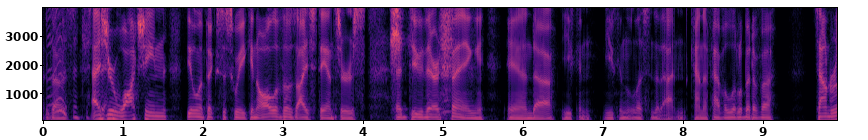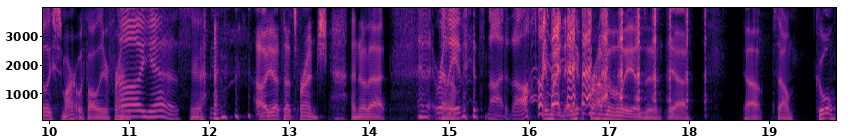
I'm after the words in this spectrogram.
as That I was interesting. as you're watching the Olympics this week and all of those ice dancers that do their thing, and uh, you can you can listen to that and kind of have a little bit of a sound really smart with all your friends. Oh yes. Yeah. oh yes, that's French. I know that. and it really, Uh, it's not at all. It might. It probably isn't. Yeah. Yeah. So cool.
